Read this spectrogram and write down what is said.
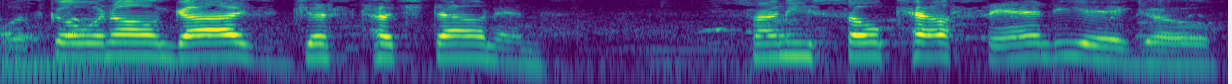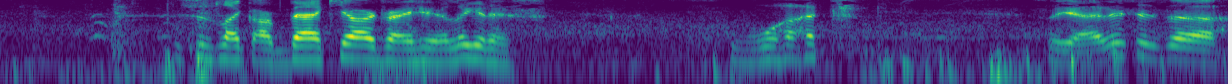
What's going on, guys? Just touched down in sunny SoCal, San Diego. This is like our backyard right here. Look at this. What? So yeah, this is uh,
